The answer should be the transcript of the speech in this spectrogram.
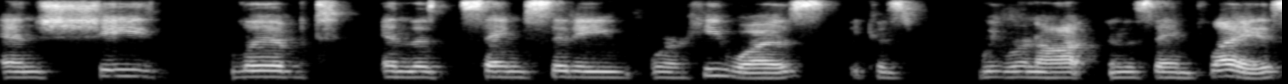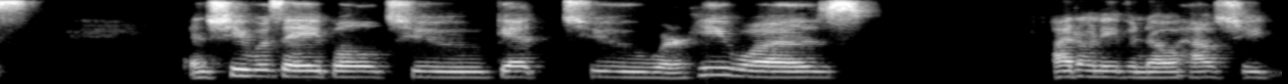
and she lived in the same city where he was because we were not in the same place. And she was able to get to where he was. I don't even know how she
